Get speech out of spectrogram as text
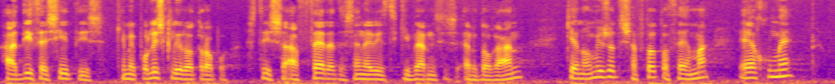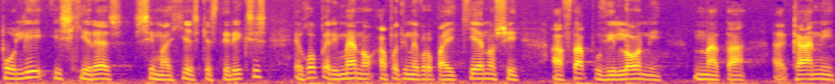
αντίθεσή της και με πολύ σκληρό τρόπο στις αυθαίρετες ενέργειες της κυβέρνησης Ερντογάν και νομίζω ότι σε αυτό το θέμα έχουμε πολύ ισχυρές συμμαχίες και στηρίξεις. Εγώ περιμένω από την Ευρωπαϊκή Ένωση αυτά που δηλώνει να τα ε, κάνει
